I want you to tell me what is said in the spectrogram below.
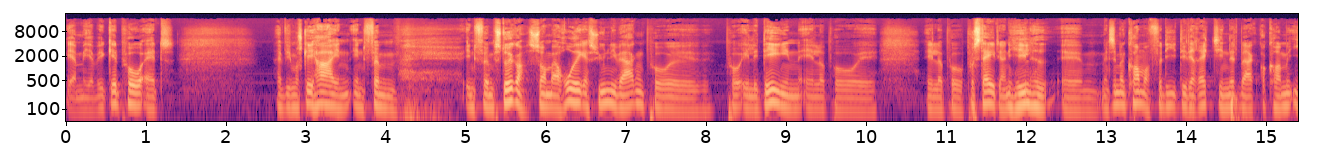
Jamen, jeg vil gætte på, at, at vi måske har en, en, fem, en fem stykker, som overhovedet ikke er synlige hverken på, øh, på LED'en eller på, øh, eller på, på stadion i helhed, øh, men simpelthen kommer, fordi det er det rigtige netværk at komme i.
